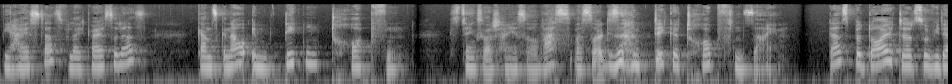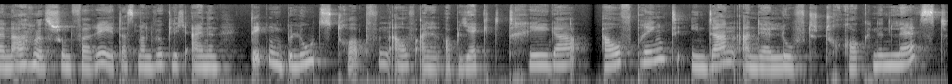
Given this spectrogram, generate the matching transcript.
wie heißt das? Vielleicht weißt du das? Ganz genau im dicken Tropfen. Jetzt denkst du wahrscheinlich so, was? Was soll dieser dicke Tropfen sein? Das bedeutet, so wie der Name es schon verrät, dass man wirklich einen dicken Blutstropfen auf einen Objektträger aufbringt, ihn dann an der Luft trocknen lässt.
